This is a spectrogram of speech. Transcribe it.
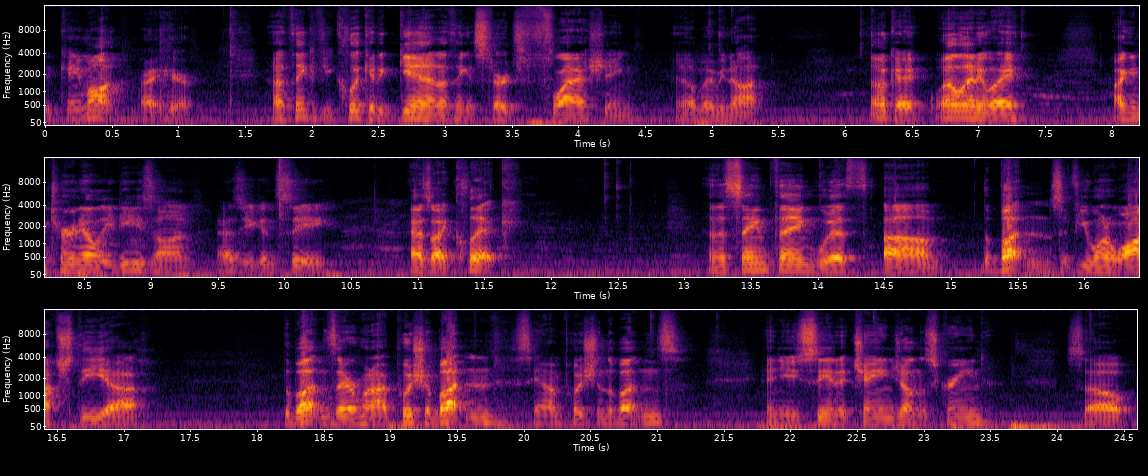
it came on right here. And I think if you click it again, I think it starts flashing. Well, maybe not. Okay. Well, anyway, I can turn LEDs on, as you can see, as I click. And the same thing with um, the buttons. If you want to watch the uh, the buttons there, when I push a button, see how I'm pushing the buttons, and you see it change on the screen. So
